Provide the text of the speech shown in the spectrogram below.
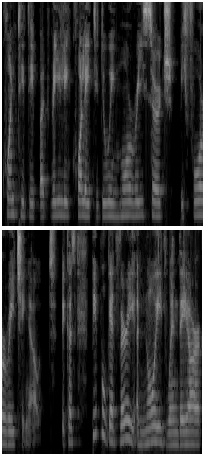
quantity, but really quality, doing more research before reaching out. Because people get very annoyed when they are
